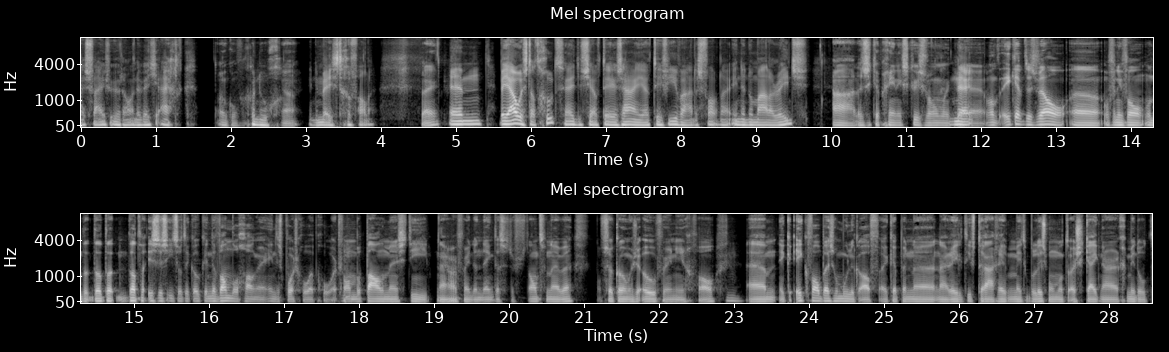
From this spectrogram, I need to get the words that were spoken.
is 5 euro. En dan weet je eigenlijk Ook al. genoeg Ja. in de meeste gevallen. Ehm, bij jou is dat goed. Hè? Dus jouw TSH en jouw T4-waardes vallen in de normale range. Ah, dus ik heb geen excuus waarom ik... Nee. eh, want ik heb dus wel, eh, of in ieder geval, want dat, dat, dat, dat is dus iets wat ik ook in de wandelgangen in de sportschool heb gehoord. Van bepaalde mensen die, nou, waarvan je dan denkt dat ze er verstand van hebben. Of zo komen ze over in ieder geval. Hmm. Ehm, ik, ik val best wel moeilijk af. Ik heb een eh, nou, relatief traag metabolisme, omdat als je kijkt naar gemiddeld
